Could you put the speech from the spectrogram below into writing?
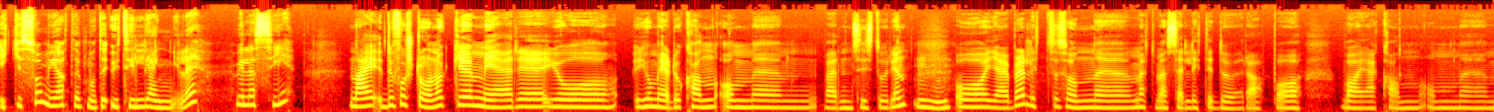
ikke så mye at det på en måte er utilgjengelig, vil jeg si. Nei, du forstår nok eh, mer eh, jo, jo mer du kan om eh, verdenshistorien. Mm. Og jeg ble litt sånn eh, Møtte meg selv litt i døra på hva jeg kan om eh,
